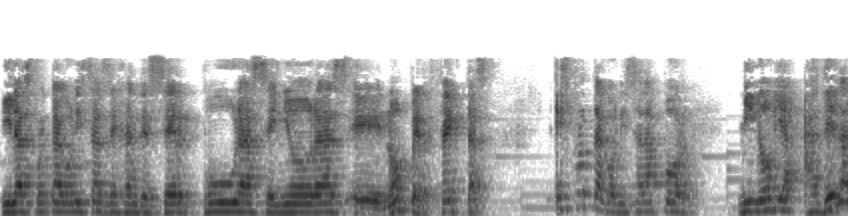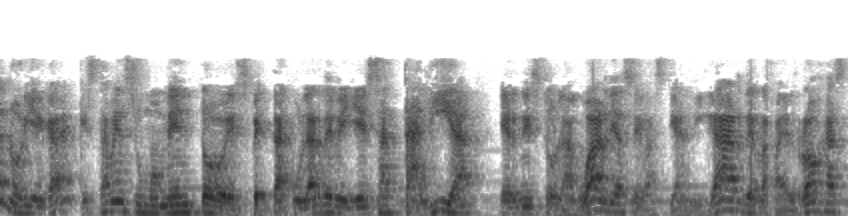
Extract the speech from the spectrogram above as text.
y las protagonistas dejan de ser puras señoras, eh, no perfectas. Es protagonizada por mi novia Adela Noriega, que estaba en su momento espectacular de belleza, Thalía, Ernesto Laguardia, Sebastián Ligarde, Rafael Rojas,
